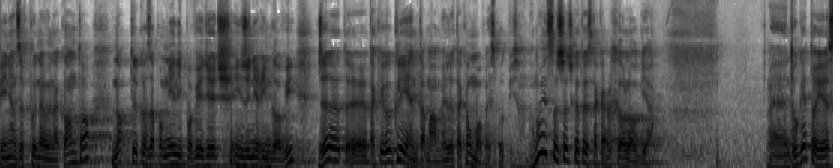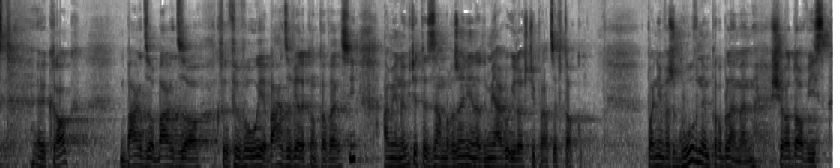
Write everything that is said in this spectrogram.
pieniądze wpłynęły na konto, no tylko zapomnieli powiedzieć inżynieringowi, że yy, takiego klienta mamy, że taką umowę jest podpisana. No więc troszeczkę to jest taka archeologia. Drugie to jest krok bardzo, bardzo, który wywołuje bardzo wiele kontrowersji, a mianowicie to jest zamrożenie nadmiaru ilości pracy w toku. Ponieważ głównym problemem środowisk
